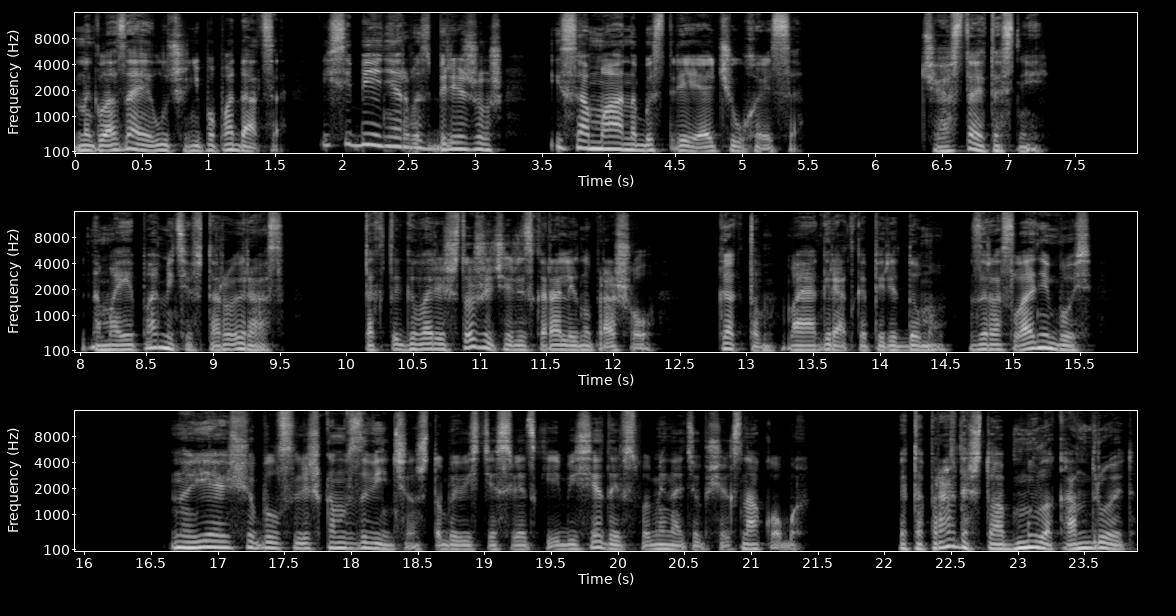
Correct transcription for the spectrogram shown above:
на глаза ей лучше не попадаться. И себе нервы сбережешь, и сама она быстрее очухается. Часто это с ней? На моей памяти второй раз. Так ты говоришь, тоже через Каролину прошел? Как там моя грядка перед домом? Заросла, небось? Но я еще был слишком взвинчен, чтобы вести светские беседы и вспоминать общих знакомых. Это правда, что обмылок андроид?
